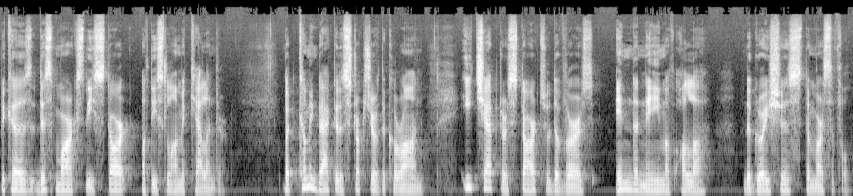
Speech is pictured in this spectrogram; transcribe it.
because this marks the start of the Islamic calendar. But coming back to the structure of the Quran, each chapter starts with the verse, In the name of Allah, the gracious, the merciful.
